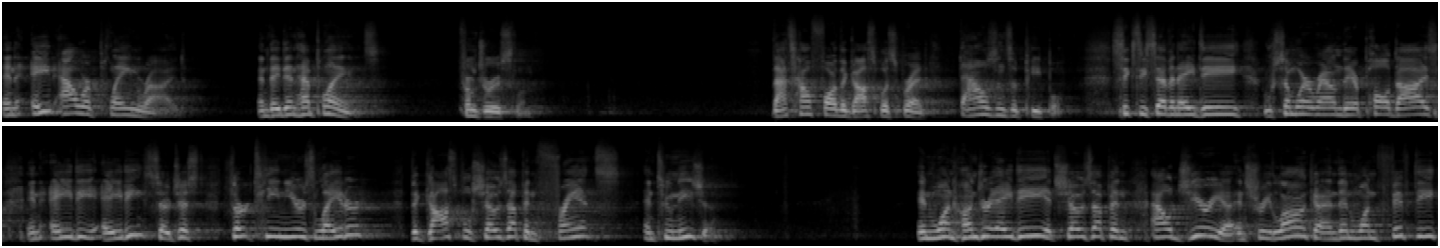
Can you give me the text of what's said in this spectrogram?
an eight hour plane ride, and they didn't have planes from Jerusalem. That's how far the gospel spread thousands of people. 67 AD, somewhere around there, Paul dies. In AD 80, so just 13 years later, the gospel shows up in France and Tunisia. In 100 AD, it shows up in Algeria and Sri Lanka, and then 150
